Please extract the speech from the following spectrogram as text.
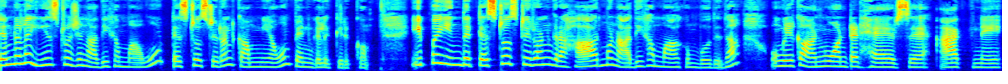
ஜென்ரலாக ஈஸ்ட்ரோஜன் அதிகமாகவும் டெஸ்டோஸ்டிரோன் கம்மியாகவும் பெண்களுக்கு இருக்கும். இப்போ இந்த டெஸ்டோஸ்டிரோன்கிற ஹார்மோன் அதிகமாகும் போது தான் உங்களுக்கு unwanted hairs, acne,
